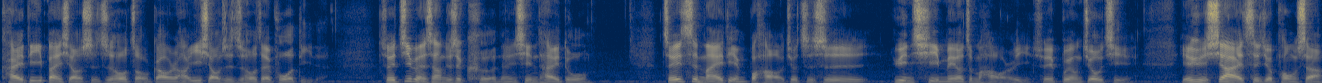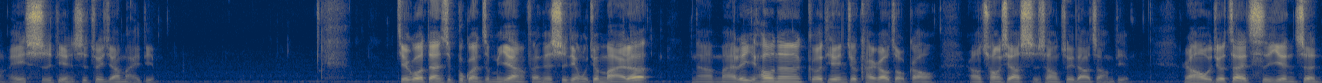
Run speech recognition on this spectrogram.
开低半小时之后走高，然后一小时之后再破底的。所以基本上就是可能性太多。这一次买点不好，就只是。运气没有这么好而已，所以不用纠结。也许下一次就碰上，哎，十点是最佳买点。结果，但是不管怎么样，反正十点我就买了。那买了以后呢，隔天就开高走高，然后创下史上最大涨点。然后我就再次验证，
